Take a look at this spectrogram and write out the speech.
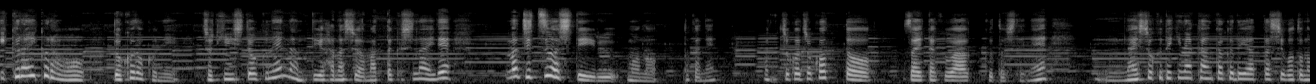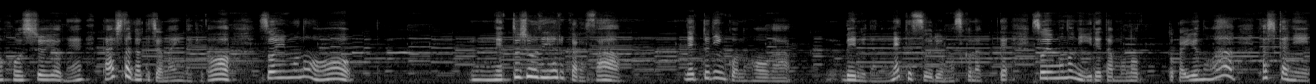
いくらいくらをどこどこに貯金しておくねなんていう話は全くしないで、まあ、実はしているものとかね、ま、ちょこちょこっと在宅ワークとしてね、内職的な感覚でやった仕事の報酬よね。大した額じゃないんだけど、そういうものを、ネット上でやるからさ、ネット銀行の方が便利なのね、手数料も少なくて。そういうものに入れたものとかいうのは、確かに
